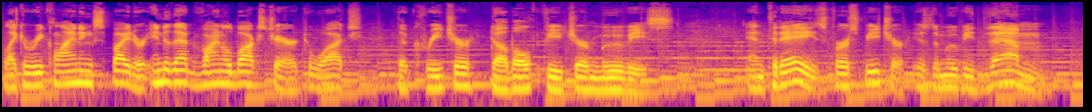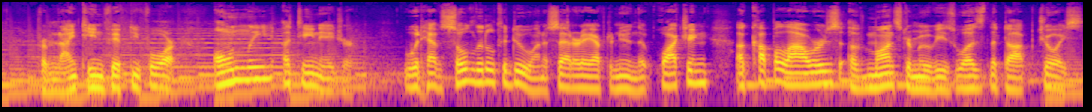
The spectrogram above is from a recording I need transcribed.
like a reclining spider into that vinyl box chair to watch the Creature Double Feature movies. And today's first feature is the movie Them from 1954. Only a teenager would have so little to do on a Saturday afternoon that watching a couple hours of monster movies was the top choice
